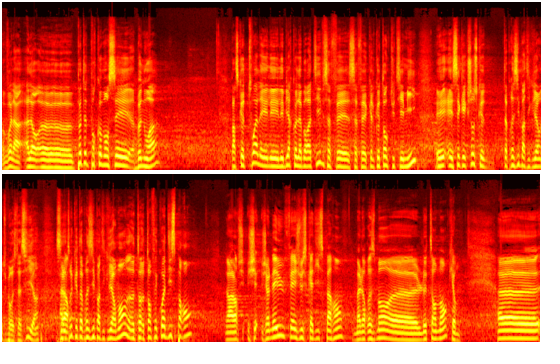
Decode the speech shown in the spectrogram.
Voilà, alors euh, peut-être pour commencer, Benoît, parce que toi, les, les- les bières collaboratives, ça fait, ça fait quelque temps que tu t'y es mis, et, et c'est quelque chose que tu apprécies particulièrement, tu peux rester assis, hein. c'est un truc que tu apprécies particulièrement, Euh, t'en fais quoi, 10 par an Non, alors j'en ai eu fait jusqu'à 10 par an. Malheureusement, euh, le temps manque. Euh,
